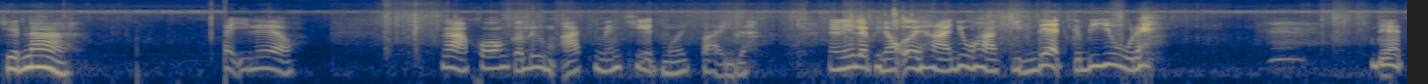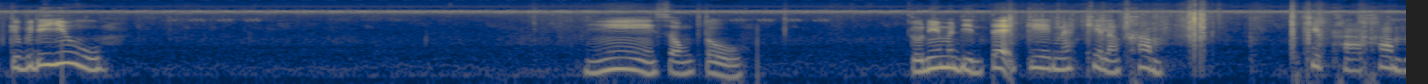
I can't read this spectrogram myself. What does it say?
เครียดหน้าไปอีแล้วงาคลองก็ลืมอัดแม่นเขตเหมยไปละนั่นนี่แหละพี่น้องเอ้ยหาอยู่หากินแดดก็บิอยู่เลย แดดก็ไม่ได้อยู่ นี่สองตัว ตัวนี้มันดินแตะเก้งนะเขตหลังค่ำเขตขาค่ำ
